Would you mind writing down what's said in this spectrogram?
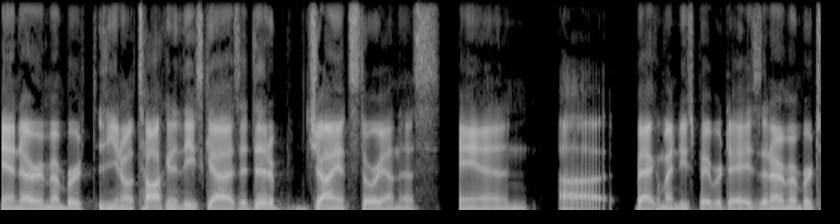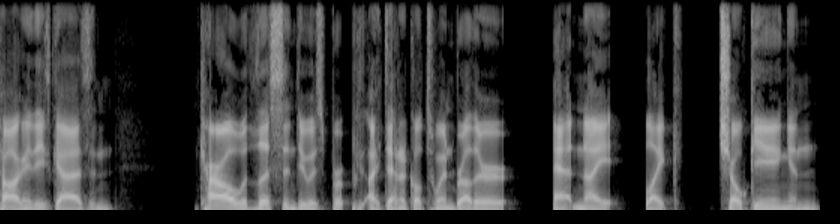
And I remember, you know, talking to these guys. I did a giant story on this, and uh, back in my newspaper days, and I remember talking to these guys, and Karl would listen to his identical twin brother at night, like choking and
